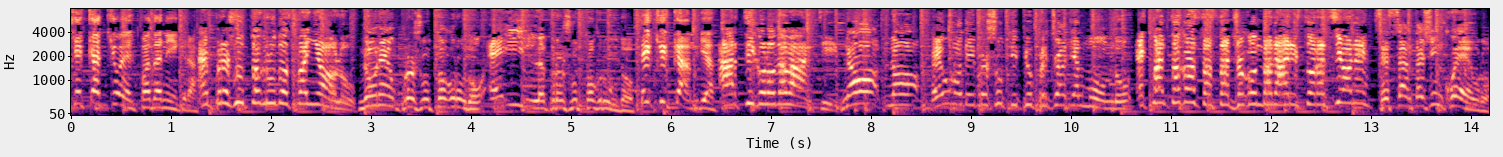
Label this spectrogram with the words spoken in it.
Che cacchio è il pada negra? È prosciutto crudo spagnolo! Non è un prosciutto crudo, è il prosciutto crudo. E che cambia? Articolo davanti! No, no, è uno dei prosciutti più pregiati al mondo. E quanto costa sta gioconda da ristorazione? 65 euro.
